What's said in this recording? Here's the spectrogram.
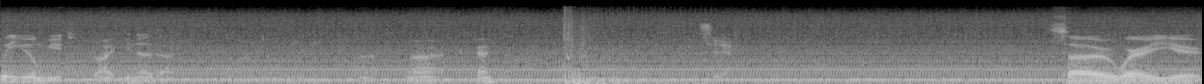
well, you're muted, right? You know that. Alright, okay. See him. So, where are you?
